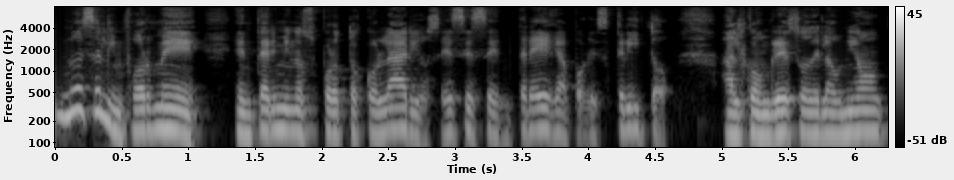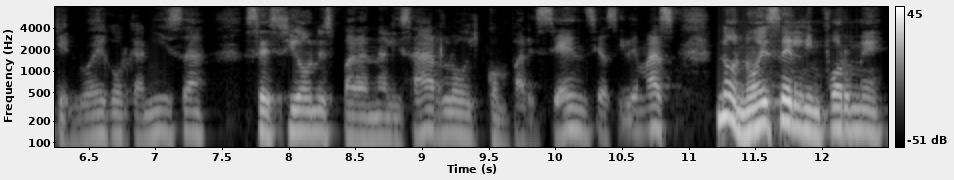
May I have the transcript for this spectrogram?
no es el informe en términos protocolarios, ese se entrega por escrito al Congreso de la Unión, que luego organiza sesiones para analizarlo y comparecencias y demás. No, no es el informe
